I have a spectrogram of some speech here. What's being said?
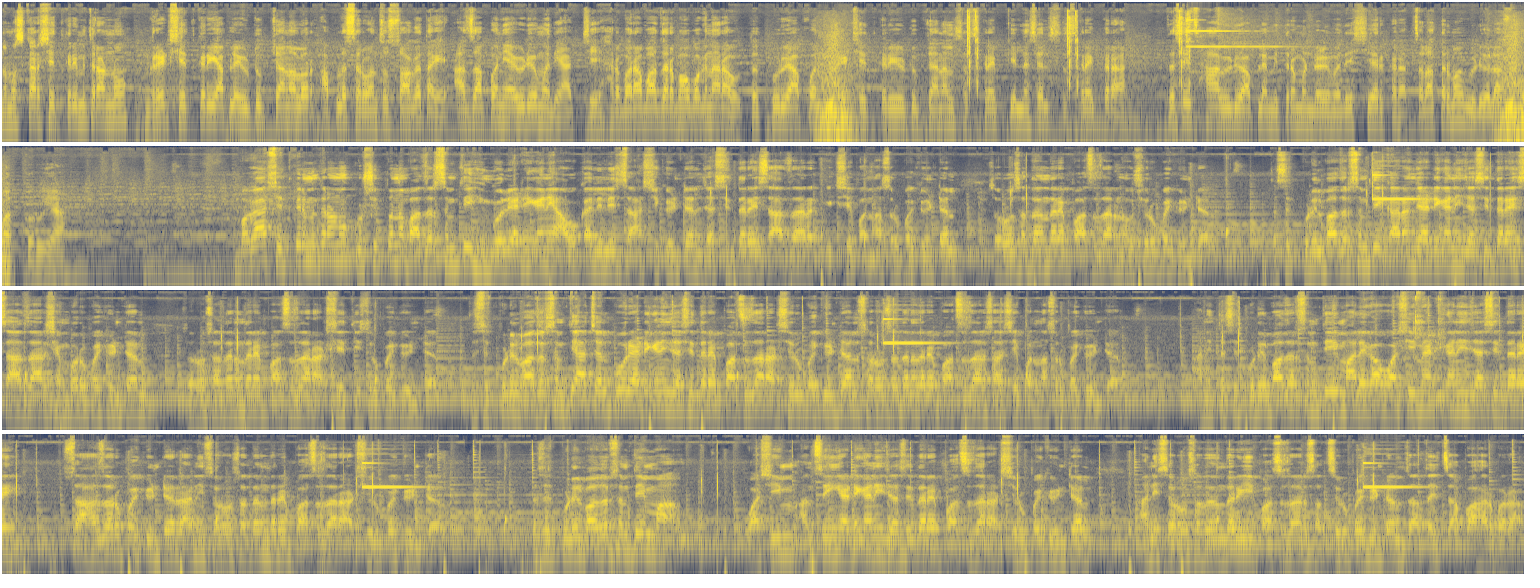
नमस्कार शेतकरी मित्रांनो ग्रेट शेतकरी आपल्या यूट्यूब चॅनलवर आपलं सर्वांचं स्वागत आहे. आज आपण या व्हिडिओमध्ये आजचे हरभरा बाजारभाव बघणार आहोत. तत्पूर्वी आपण ग्रेट शेतकरी यूट्यूब चॅनल सबस्क्राईब केले नसेल सबस्क्राईब करा. तसेच हा व्हिडिओ आपल्या मित्रमंडळीमध्ये शेअर करा. चला तर मग व्हिडिओला सुरुवात करूया. बघा शेतकरी मित्रांनो कृषी उत्पन्न बाजार समिती हिंगोली या ठिकाणी आवक आलेली सहाशे क्विंटल जास्तीत दर आहे सहा हजार एकशे पन्नास रुपये क्विंटल सर्वसाधारण दर आहे पाच हजार नऊशे रुपये क्विंटल. तसेच पुढील बाजार समिती कारंजा या ठिकाणी जास्तीत दर आहे सहा हजार शंभर रुपये क्विंटल सर्वसाधारण दर आहे पाच हजार आठशे तीस रुपये क्विंटल. तसेच पुढील बाजार समिती अचलपूर या ठिकाणी जास्तीत दर आहे पाच हजार आठशे रुपये क्विंटल सर्वसाधारण दर आहे पाच हजार सहाशे पन्नास रुपये क्विंटल. आणि तसेच पुढील बाजार समिती मालेगाव वाशिम या ठिकाणी जास्तीत दर आहे सहा हजार रुपये क्विंटल आणि सर्वसाधारण दर आहे पाच हजार आठशे रुपये क्विंटल. तसेच पुढील बाजार समिती मा वाशिम अनसिंग या ठिकाणी जास्तीत दर आहे. पाच हजार आठशे रुपये क्विंटल आणि सर्वसाधारण दर ही पाच हजार सातशे रुपये क्विंटल जात आहे. चापा हरभरा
